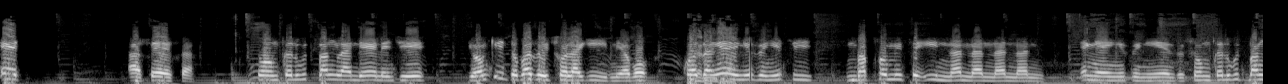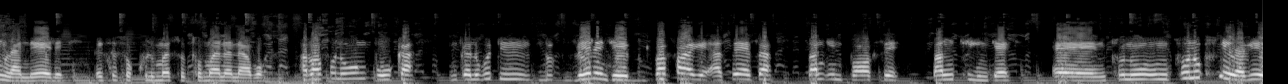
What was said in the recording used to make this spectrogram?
at asesa so ngicela ukuthi bangilandele nje yonke into bazoyithola kimi yabo? Cause angeke ngize ngithi ngibapromise ini nani nani nani nani. Engeke ngize ngiyenze. So ngicela ukuthi bangilandele bese sokhuluma soxhumana nabo. Abafuna ukungibhukha ngicela ukuthi vele nje bafake asesa bangi-inboxe bangithinte eh ngifuna ngifuna ukufika kuyo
